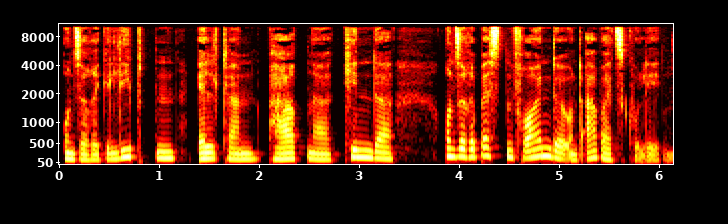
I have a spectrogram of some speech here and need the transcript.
unsere Geliebten, Eltern, Partner, Kinder, unsere besten Freunde und Arbeitskollegen.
